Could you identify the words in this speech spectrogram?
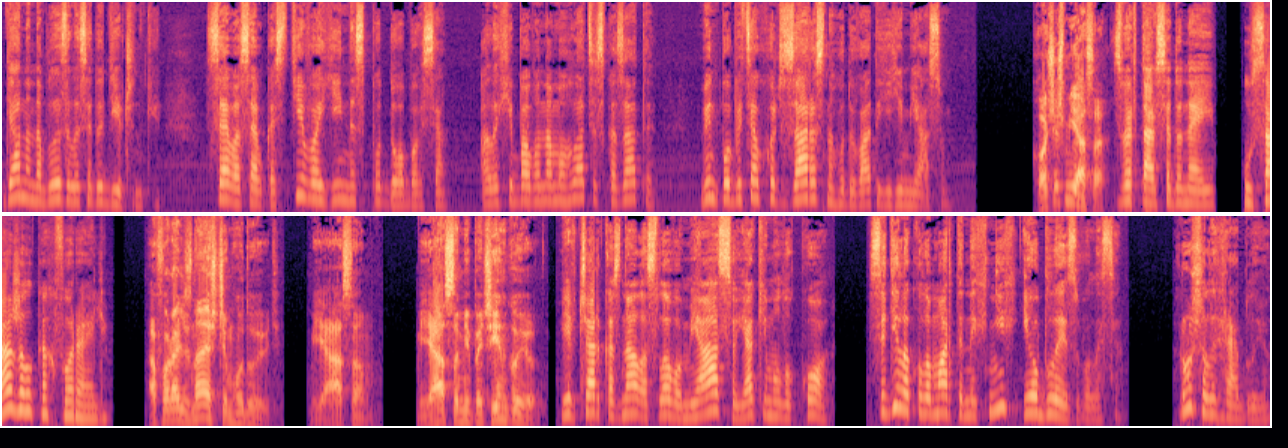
Діана наблизилася до дівчинки. Сева Севка Стіва їй не сподобався, але хіба вона могла це сказати? Він пообіцяв хоч зараз нагодувати її м'ясом. Хочеш м'яса? Звертався до неї. У сажалках форель. А форель знаєш, чим годують? М'ясом. М'ясом і печінкою. Вівчарка знала слово м'ясо, як і молоко. Сиділа коло Мартиних ніг і облизувалася. Рушили греблею.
